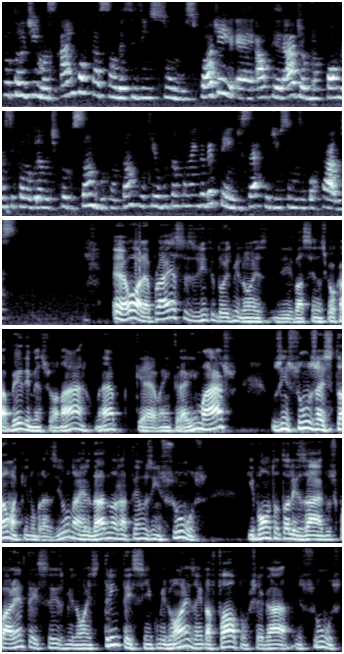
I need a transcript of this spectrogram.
Doutor Dimas, a importação desses insumos pode é, alterar de alguma forma esse cronograma de produção do Butantan? Porque o Butantan ainda depende, certo, de insumos importados? É, olha, para esses 22 milhões de vacinas que eu acabei de mencionar, né, que é, vai entrar em março, os insumos já estão aqui no Brasil. Na realidade, nós já temos insumos que vão totalizar dos 46 milhões, 35 milhões, ainda faltam chegar insumos.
